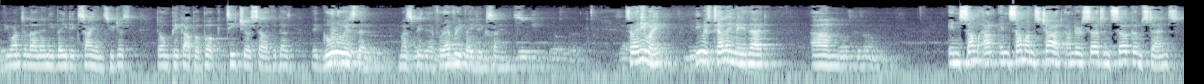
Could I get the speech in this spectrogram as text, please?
If you want to learn any Vedic science, you just don't pick up a book, teach yourself. It does. The guru is the must be there for every Vedic science. So, anyway, he was telling me that um, in, some, in someone's chart, under a certain circumstance,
